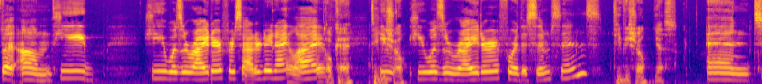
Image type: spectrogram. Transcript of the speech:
But um, he he was a writer for Saturday Night Live. Okay. TV He, show. he was a writer for The Simpsons. TV show. Yes. and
